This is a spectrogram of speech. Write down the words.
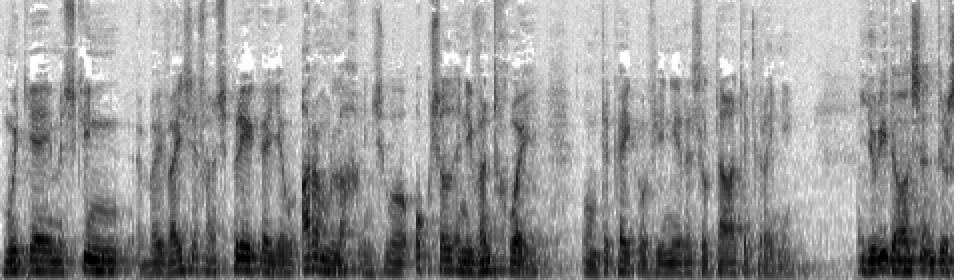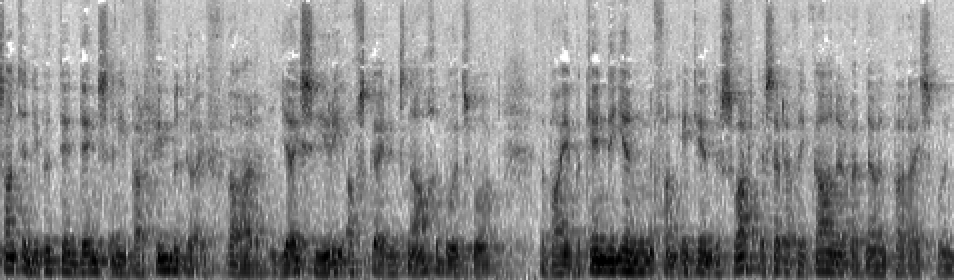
moet jy miskien by wyse van spreuke jou arm lig en so 'n oksel in die wind gooi om te kyk of jy nie resultate kry nie. Yuri daar is 'n interessante nuwe tendens in die parfuumbedryf waar juis hierdie afskeidings nageboots word. 'n Baie bekende een van Etienne de Swart, 'n Suid-Afrikaner wat nou in Parys woon,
